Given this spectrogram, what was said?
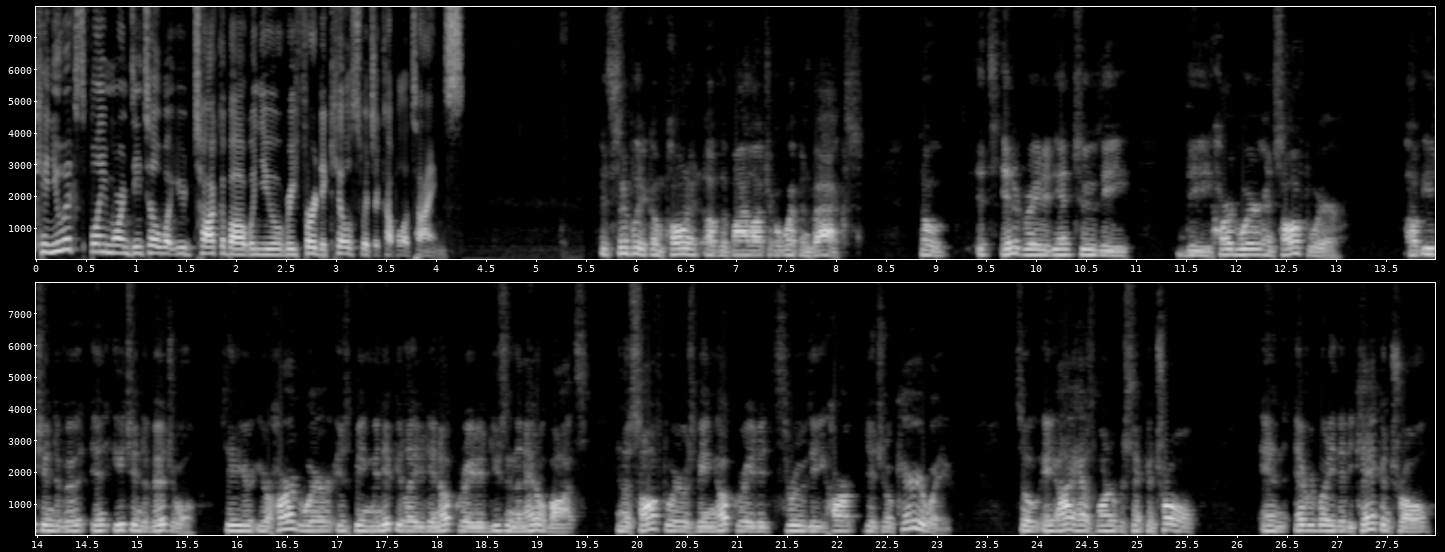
Can you explain more in detail what you talk about when you referred to kill switch a couple of times? It's simply a component of the biological weapon vax. So it's integrated into the the hardware and software of each individual each individual. So your, your hardware is being manipulated and upgraded using the nanobots and the software is being upgraded through the HAARP digital carrier wave. So AI has 100% control, and everybody that he can't control,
